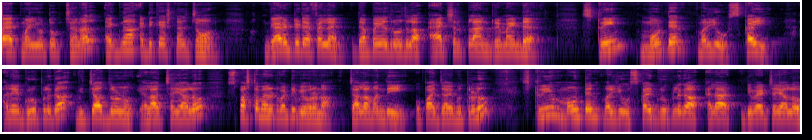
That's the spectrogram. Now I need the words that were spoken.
back my YouTube channel ఎగ్నా ఎడ్యుకేషనల్ జోన్ గ్యారంటీడ్ ఎఫ్ఎల్ఎన్ డెబ్బై ఐదు రోజుల action plan reminder. Stream mountain మరియు స్కై అనే గ్రూపులుగా విద్యార్థులను ఎలా చేయాలో స్పష్టమైనటువంటి వివరణ. చాలామంది ఉపాధ్యాయ మిత్రులు స్ట్రీమ్ మౌంటైన్ మరియు స్కై గ్రూపులుగా ఎలా డివైడ్ చేయాలో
